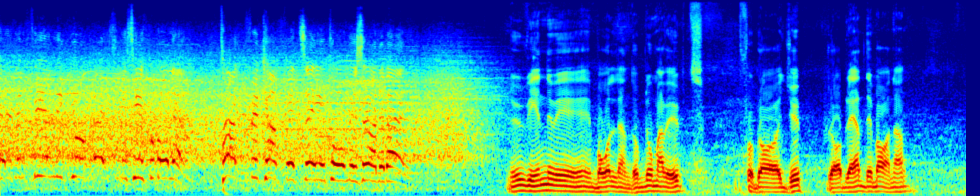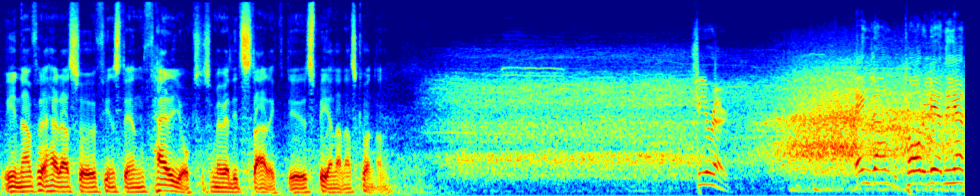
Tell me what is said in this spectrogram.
är det väl Fredrik Ljungberg som är sist på bollen? Tack för kaffet, säger Tommy Söderberg. Nu vinner vi bollen, då blommar vi ut. Får bra djup, bra bredd i banan. Och innanför det här så finns det en färg också som är väldigt stark. Det är spelarnas kunnande. Shearer. England tar ledningen.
